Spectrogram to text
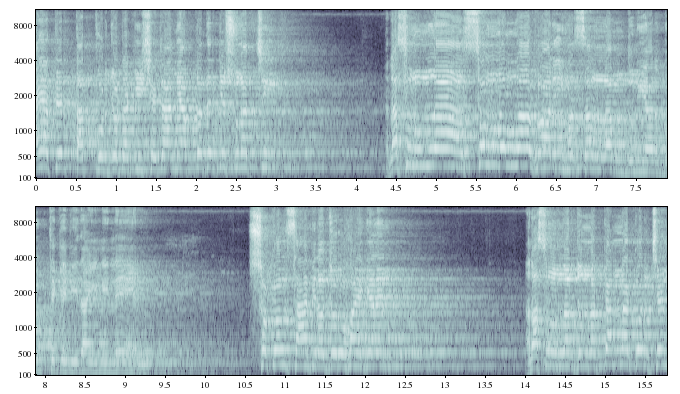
আয়াতের তাৎপর্যটা কি সেটা আমি আপনাদেরকে শোনাচ্ছি। রাসূলুল্লাহ সাল্লাল্লাহু আলাইহি ওয়াসাল্লাম দুনিয়ার বুক থেকে বিদায় নিলেন। সকল সাহাবীরা জড়ো হয়ে গেলেন। রাসূলুল্লাহর জন্য কান্না করছেন।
